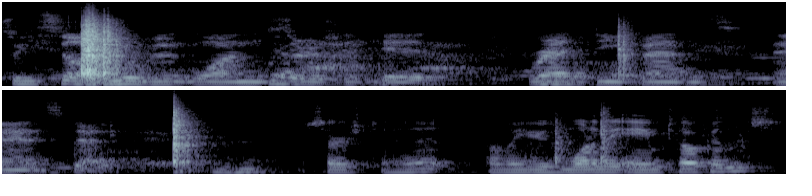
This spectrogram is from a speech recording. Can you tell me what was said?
So he still has movement one, Yeah. surge to hit, red defense, and steady. Mm -hmm. Search to hit. I'm gonna use one of the aim tokens.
